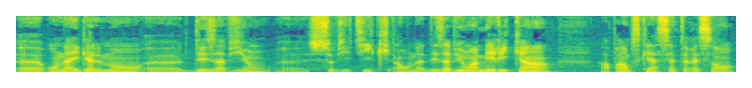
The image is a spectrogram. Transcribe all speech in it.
Euh, on a également euh, des avions euh, soviétiques. Alors on a des avions américains. Alors par exemple, ce qui est assez intéressant,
